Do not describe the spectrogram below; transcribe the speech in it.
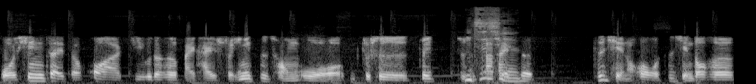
我现在的话几乎都喝白开水，因为自从我就是最就你之前是之前哦，我之前都喝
